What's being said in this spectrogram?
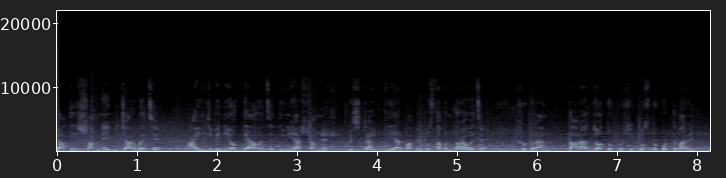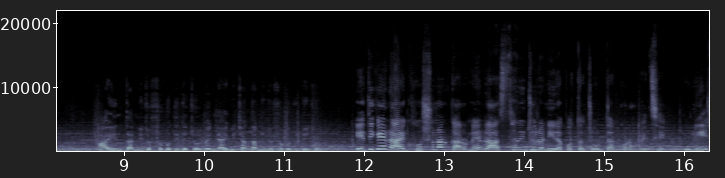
জাতির সামনে বিচার হয়েছে। আইনজীবী নিয়োগ দেওয়া হয়েছে। দুনিয়ার সামনে ক্রিস্টাল ক্লিয়ারভাবে উপস্থাপন করা হয়েছে। সুতরাং তারা যত খুশি প্রস্তুত করতে পারেন, আইন তার নিজস্ব গতিতে চলবে, ন্যায় বিচার তার নিজস্ব গতিতেই চলবে। এদিকে রায় ঘোষণার কারণে রাজধানী জুড়ে নিরাপত্তা জোরদার করা হয়েছে। পুলিশ,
